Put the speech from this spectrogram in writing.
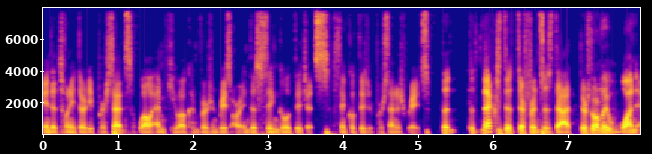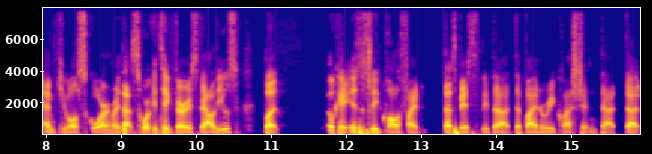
in the 20, 30%, while MQL conversion rates are in the single digits, single digit percentage rates. The, the next difference is that there's normally one MQL score, right? That score can take various values, but okay, is this lead qualified? That's basically the, the binary question that, that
